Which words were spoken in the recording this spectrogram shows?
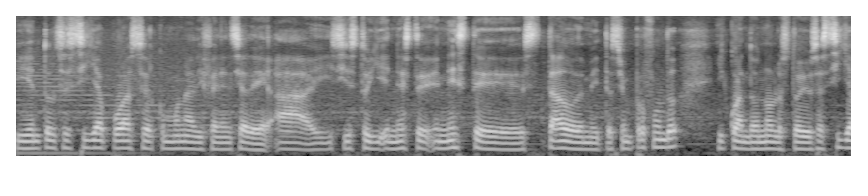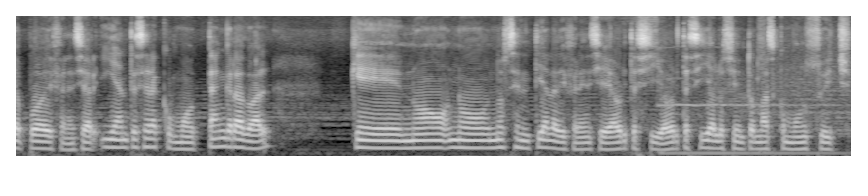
Y entonces sí ya puedo hacer como una diferencia de ah y si estoy en este en este estado de meditación profundo y cuando no lo estoy. O sea sí ya puedo diferenciar. Y antes era como tan gradual que no, no, no sentía la diferencia. Y ahorita sí ahorita sí ya lo siento más como un switch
